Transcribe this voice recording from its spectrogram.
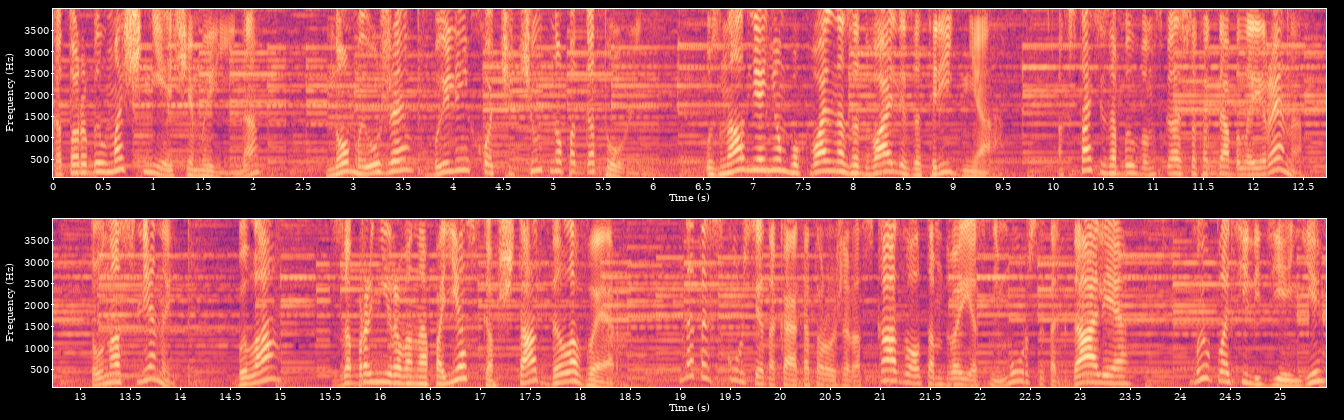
который был мощнее, чем Ирина, но мы уже были хоть чуть-чуть, но подготовлены. Узнал я о нем буквально за два или за три дня. А кстати, забыл вам сказать, что когда была Ирена, то у нас с Леной была забронирована поездка в штат Делавер. Это экскурсия такая, которую уже рассказывал, там дворец Немурс и так далее. Мы уплатили деньги,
